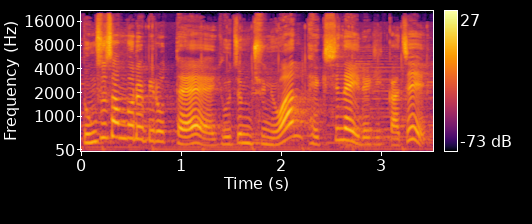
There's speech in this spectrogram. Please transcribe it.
농수산물을 비롯해 요즘 중요한 백신에 이르기까지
